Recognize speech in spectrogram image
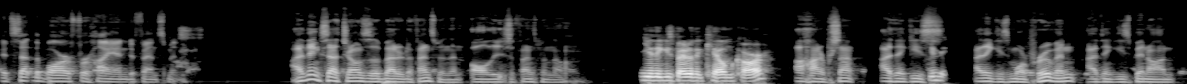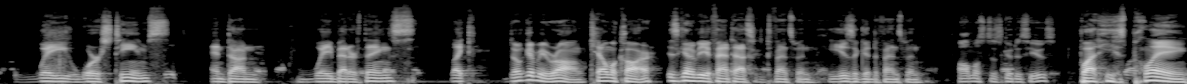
It set the bar for high end defensemen. I think Seth Jones is a better defenseman than all these defensemen, though. You think he's better than Cale Makar? A hundred percent. I think he's. I think he's more proven. I think he's been on way worse teams and done way better things. Like, don't get me wrong, Cale Makar is going to be a fantastic defenseman. He is a good defenseman. Almost as good as Hughes. But he's playing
